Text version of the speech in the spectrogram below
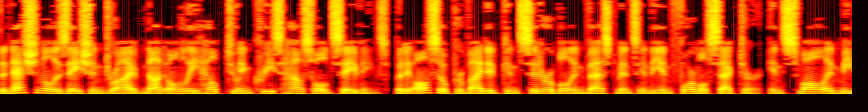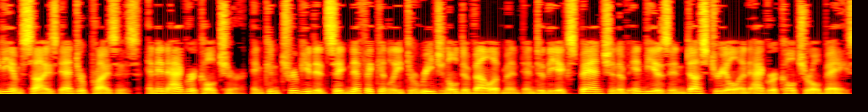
The nationalization drive not only helped to increase household savings, but it also provided considerable investments in the informal sector, in small and medium-sized enterprises, and in agriculture, and contributed significantly to regional development and to the expansion of India's industrial and agricultural base.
